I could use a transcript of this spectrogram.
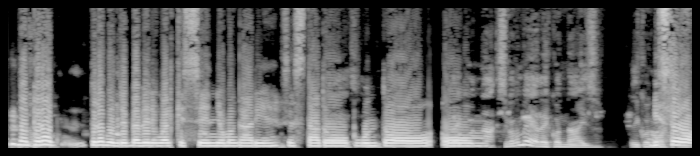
Beh, però, però potrebbe avere qualche segno, magari se è stato Eh, sì. punto o... Recogni- Secondo me è recognize. Visto,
